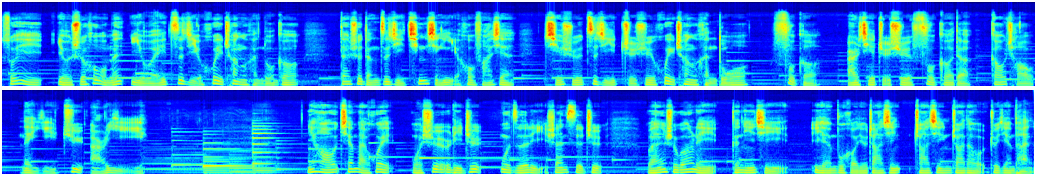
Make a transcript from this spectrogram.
所以有时候我们以为自己会唱很多歌，但是等自己清醒以后发现，其实自己只是会唱很多副歌。而且只是副歌的高潮那一句而已。你好，千百惠，我是李志，木子李山寺志。晚安时光里，跟你一起一言不合就扎心，扎心扎到椎间盘。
